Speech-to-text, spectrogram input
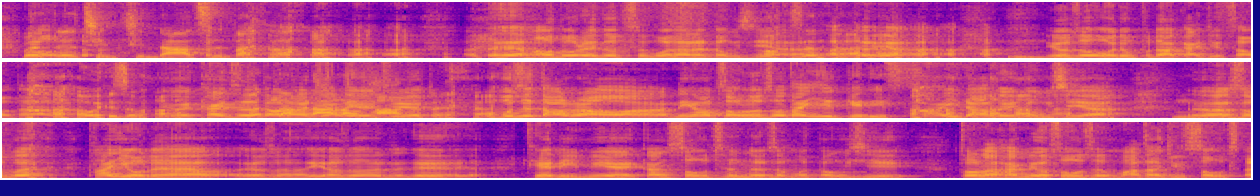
或者请请大家吃饭啊。对，好多人都吃过他的东西啊，真的。对呀，有时候我都不大敢去找他。为什么？因为开车到他家里去，我不是打扰啊。你要走的时候，他已经给你发一大堆东西啊，呃，什么他有的，有时候有时候那个。田里面刚收成的什么东西，种了还没有收成，马上去收成。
